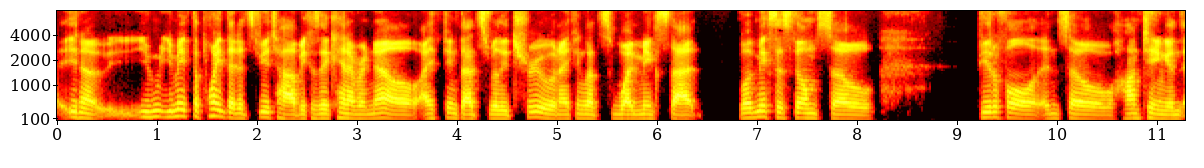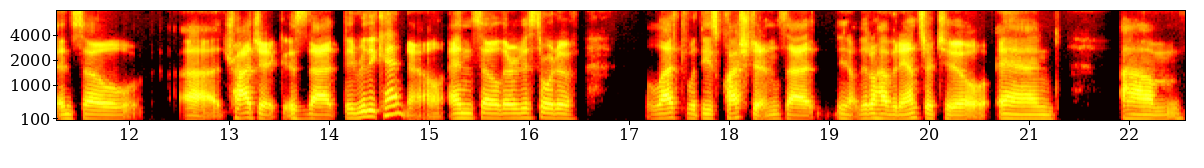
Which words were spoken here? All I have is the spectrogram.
you know you you make the point that it's futile because they can't ever know i think that's really true and i think that's what makes that what makes this film so beautiful and so haunting and, and so uh tragic is that they really can't know. And so they're just sort of left with these questions that you know they don't have an answer to. And um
